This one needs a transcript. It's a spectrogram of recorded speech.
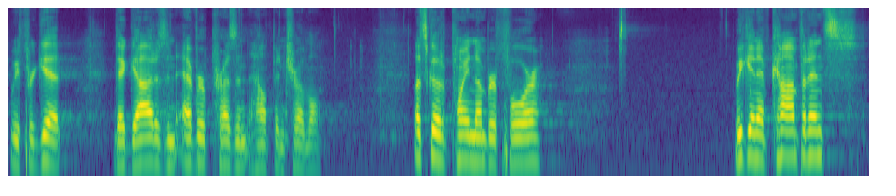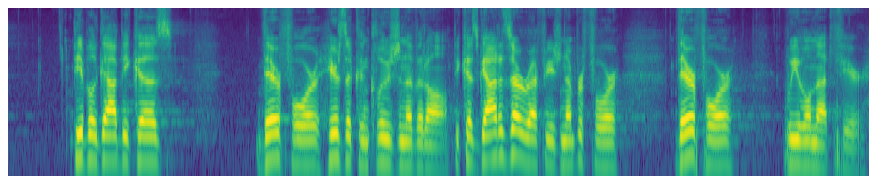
we forget that God is an ever present help in trouble. Let's go to point number four. We can have confidence, people of God, because therefore, here's the conclusion of it all. Because God is our refuge, number four, therefore, we will not fear.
